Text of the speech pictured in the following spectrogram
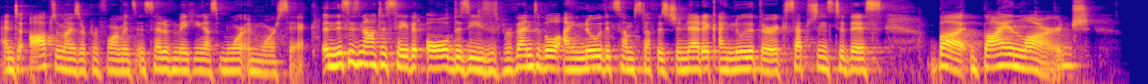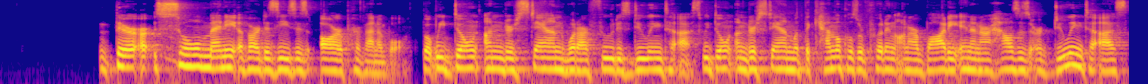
and to optimize our performance instead of making us more and more sick? And this is not to say that all disease is preventable. I know that some stuff is genetic. I know that there are exceptions to this, but by and large, there are so many of our diseases are preventable, but we don't understand what our food is doing to us. We don't understand what the chemicals we're putting on our body in and in our houses are doing to us.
